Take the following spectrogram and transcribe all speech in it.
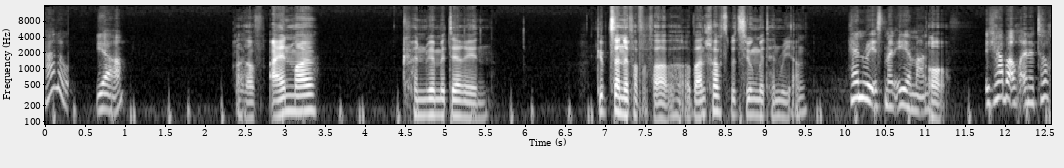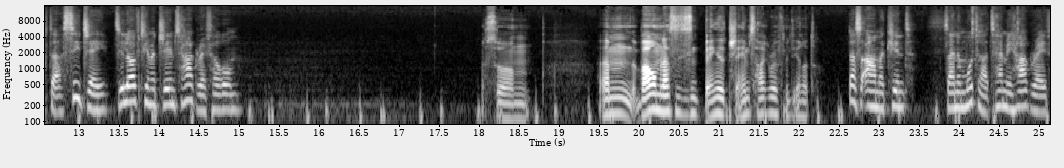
Hallo. Ja? Also auf einmal können wir mit der reden. Gibt's da eine Ver Ver Verwandtschaftsbeziehung mit Henry Young? Henry ist mein Ehemann. Oh, Ich habe auch eine Tochter, CJ. Sie läuft hier mit James Hargrave herum. so. ähm, Ähm, warum lassen Sie diesen Bengel James Hargrave mit ihrer... Das arme Kind. Seine Mutter, Tammy Hargrave,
